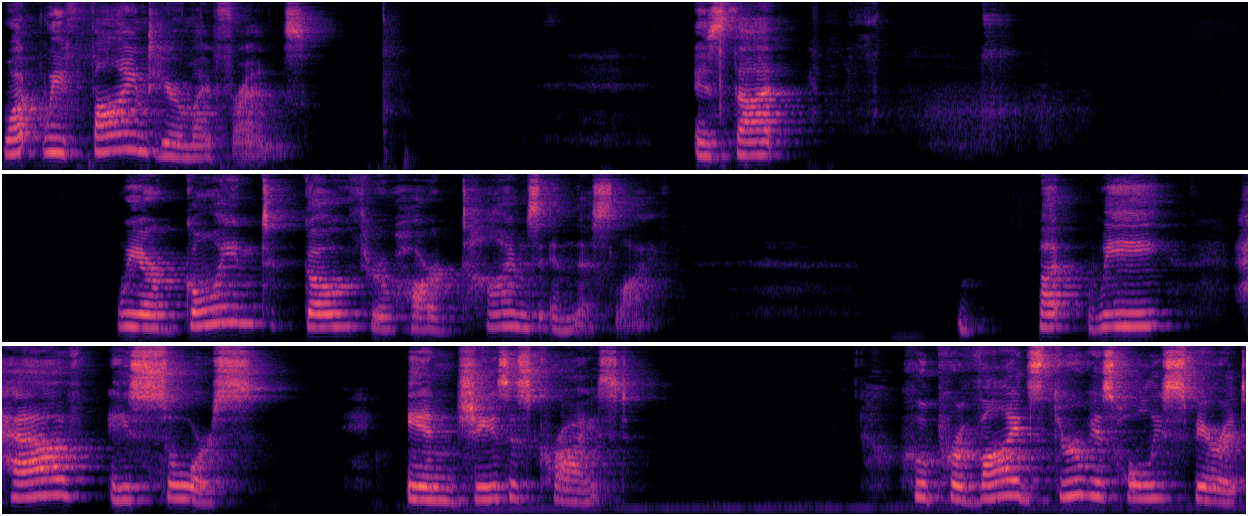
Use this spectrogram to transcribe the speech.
What we find here, my friends, is that we are going to go through hard times in this life. But we have a source in Jesus Christ who provides through his Holy Spirit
